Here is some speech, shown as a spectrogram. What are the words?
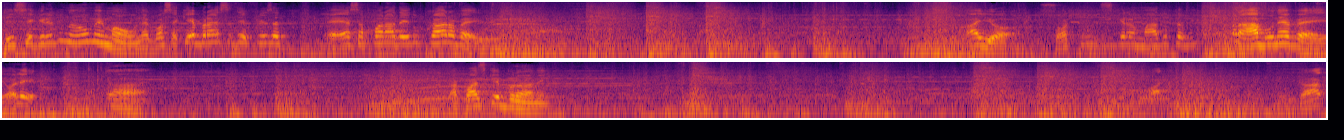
tem segredo não, meu irmão. O negócio é quebrar essa defesa, é, essa parada aí do cara, velho. Aí, ó. Só que desgramado também é brabo, né, velho? Olha aí. Ah. Tá quase quebrando, hein? Cuidado.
